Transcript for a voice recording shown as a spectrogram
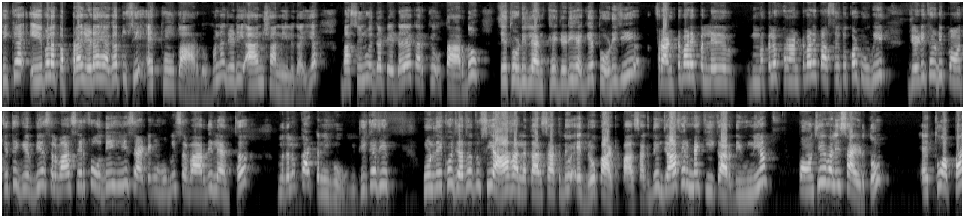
ਠੀਕ ਹੈ? ਇਹ ਵਾਲਾ ਕੱਪੜਾ ਜਿਹੜਾ ਹੈਗਾ ਤੁਸੀਂ ਇੱਥੋਂ ਉਤਾਰ ਦਿਓ, ਹਨਾ? ਜਿਹੜੀ ਆ ਨਿਸ਼ਾਨੀ ਲਗਾਈ ਆ, ਬਸ ਇਹਨੂੰ ਏਦਾਂ ਟੇਢਾ ਜਿਹਾ ਕਰਕੇ ਉਤਾਰ ਦਿਓ ਤੇ ਤੁਹਾਡੀ ਲੈਂਥ ਜਿਹੜੀ ਹੈਗੀ ਆ ਥੋੜੀ ਜੀ ਫਰੰਟ ਵਾਲੇ ਪੱਲੇ, ਮਤਲਬ ਫਰੰਟ ਵਾਲੇ ਪਾਸੇ ਤੋਂ ਘਟੂਗੀ, ਜਿਹੜੀ ਤੁਹਾਡੀ ਪੌਂਚੇ ਤੇ ਗਿਰਦੀ ਹੈ ਸਲਵਾਰ ਸਿਰਫ ਉਹਦੀ ਹੀ ਸੈਟਿੰਗ ਹੋਊਗੀ, ਸਲਵਾਰ ਦੀ ਲੈਂਥ ਮਤਲਬ ਘੱਟ ਨਹੀਂ ਹੋਊਗੀ, ਠੀਕ ਹੈ ਜੀ? ਹੁਣ ਦੇਖੋ, ਜਾਂ ਤਾਂ ਤੁਸੀਂ ਆਹ ਹੱਲ ਕਰ ਸਕਦੇ ਹੋ, ਇਧਰੋਂ ਕਾਟ ਪਾ ਸਕਦੇ ਹੋ, ਜਾਂ ਫਿਰ ਮੈਂ ਕੀ ਕਰਦੀ ਹੁੰਨੀ ਆ, ਪੌਂਚੇ ਵਾਲੀ ਸਾਈਡ ਤੋਂ ਇੱਥੋਂ ਆਪਾਂ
